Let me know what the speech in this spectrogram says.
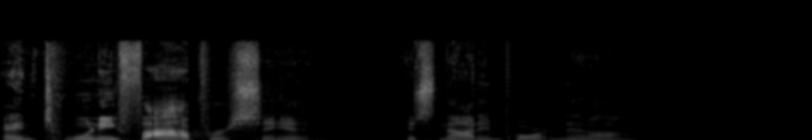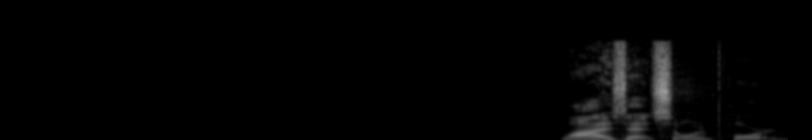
And 25%, it's not important at all. Why is that so important?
